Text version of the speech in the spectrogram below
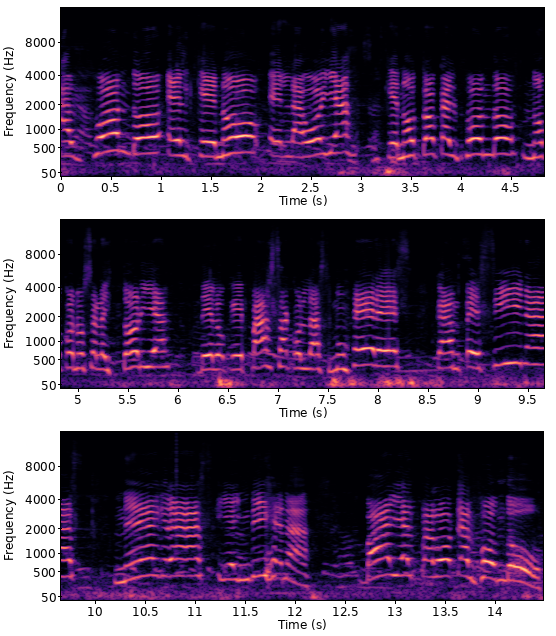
al fondo, el que no, en la olla, que no toca el fondo, no conoce la historia de lo que pasa con las mujeres campesinas, negras y indígenas. Vaya el palote al fondo.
